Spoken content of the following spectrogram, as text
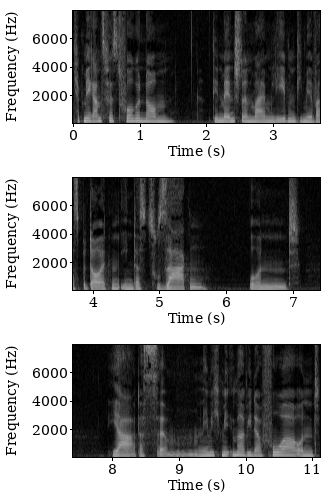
ich habe mir ganz fest vorgenommen, den Menschen in meinem Leben, die mir was bedeuten, ihnen das zu sagen. Und ja, das ähm, nehme ich mir immer wieder vor und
